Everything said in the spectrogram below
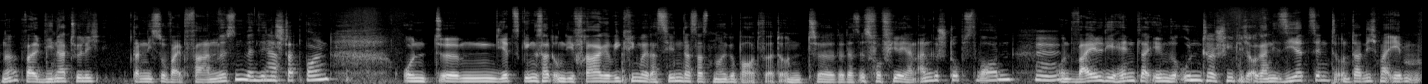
Ne, weil die natürlich dann nicht so weit fahren müssen, wenn sie in Ja. die Stadt wollen. Und ähm, jetzt ging es halt um die Frage, wie kriegen wir das hin, dass das neu gebaut wird. Und äh, das ist vor vier Jahren angestupst worden. Hm. Und weil die Händler eben so unterschiedlich organisiert sind und da nicht mal eben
